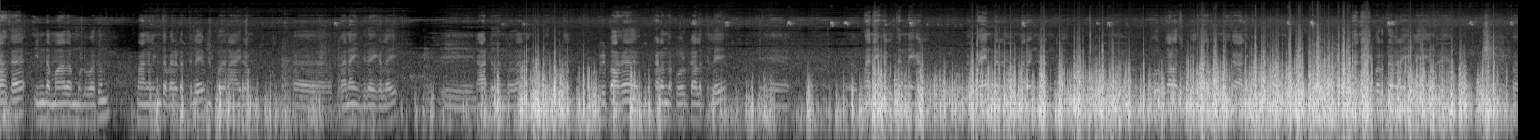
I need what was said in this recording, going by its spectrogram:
தொடர்ச்சியாக இந்த மாதம் முழுவதும் நாங்கள் இந்த வருடத்திலே முப்பதனாயிரம் பனை விதைகளை நாட்டுவது என்பதுதான் குறிப்பாக கடந்த போர்க்காலத்திலே அஹ், பனைகள் தென்னைகள் பயன்தரு மரங்கள் என்று அஹ், போர்க்கால சூழல் காரணமாக அளிக்கப்பட்டது பனையை பொறுத்தவரையிலே இன்று இப்போ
